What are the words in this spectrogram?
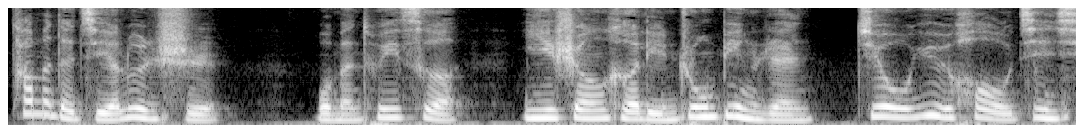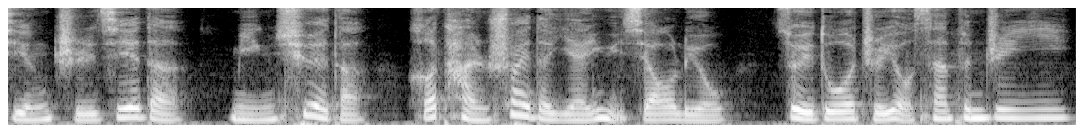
他们的结论是：我们推测，医生和临终病人就预后进行直接的、明确的和坦率的言语交流，最多只有三分之一。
